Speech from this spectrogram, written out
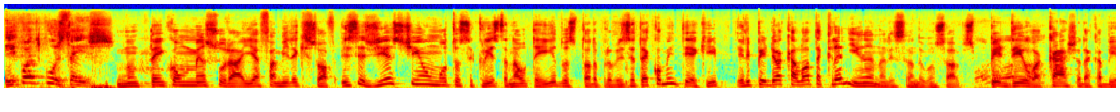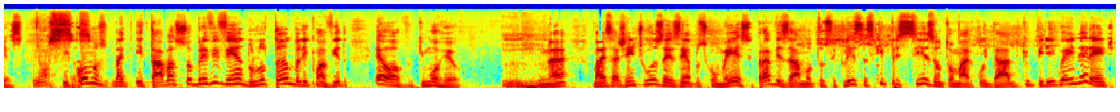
E quanto custa isso? Não tem como mensurar. E a família que sofre. Esses dias tinha um motociclista na UTI do Hospital da Província, até comentei aqui. Ele perdeu a calota craniana, Alessandro Gonçalves. perdeu a caixa da cabeça. Nossa E como e estava sobrevivendo, lutando ali com a vida. É óbvio que morreu. Né? Mas a gente usa exemplos como esse para avisar motociclistas que precisam tomar cuidado, que o perigo é inerente.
